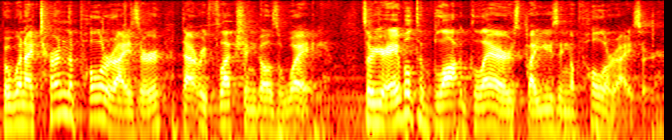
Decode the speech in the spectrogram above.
But when I turn the polarizer, that reflection goes away. So you're able to block glares by using a polarizer.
